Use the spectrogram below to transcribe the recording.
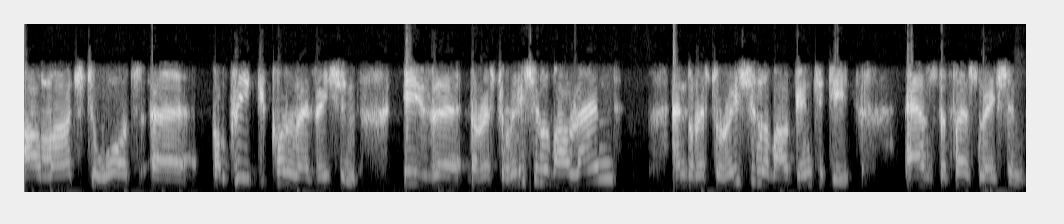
our march towards uh, complete decolonization is uh, the restoration of our land and the restoration of our identity as the First Nation.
